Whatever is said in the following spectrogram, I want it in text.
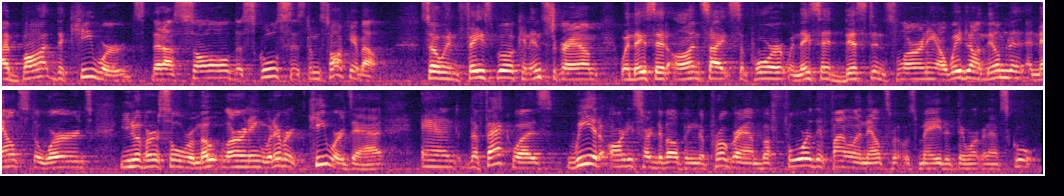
I bought the keywords that I saw the school systems talking about. So in Facebook and Instagram, when they said on site support, when they said distance learning, I waited on them to announce the words universal remote learning, whatever keywords they had. And the fact was, we had already started developing the program before the final announcement was made that they weren't going to have school.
